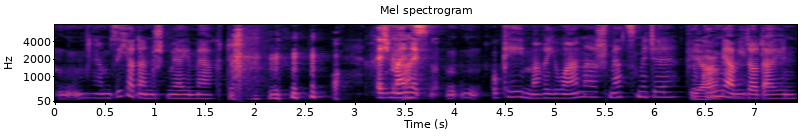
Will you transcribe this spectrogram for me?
Wir haben sicher dann nicht mehr gemerkt. Ich meine, okay, Marihuana, Schmerzmittel, wir Ja. kommen ja wieder dahin.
